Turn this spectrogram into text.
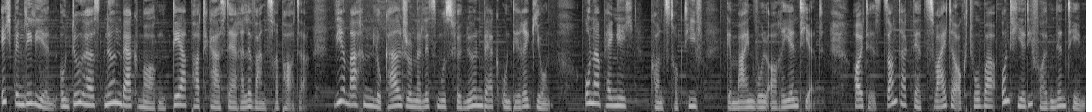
Ich bin Lilian und du hörst Nürnberg morgen, der Podcast der Relevanzreporter. Wir machen Lokaljournalismus für Nürnberg und die Region. Unabhängig, konstruktiv, gemeinwohlorientiert. Heute ist Sonntag, der 2. Oktober und hier die folgenden Themen.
